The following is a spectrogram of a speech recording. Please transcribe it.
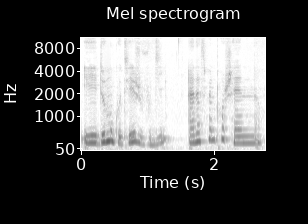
Et de mon côté, je vous dis à la semaine prochaine.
